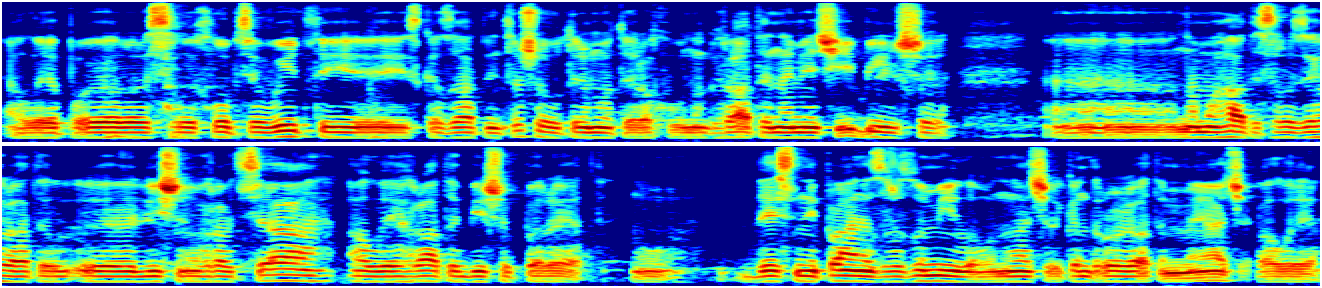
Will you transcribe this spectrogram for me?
Але попросили хлопців вийти і сказати не те, що утримати рахунок, грати на м'ячі більше, намагатися розіграти е, гравця, але грати більше вперед. Ну, десь неправильно зрозуміло, вони почали контролювати м'яч, але е,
